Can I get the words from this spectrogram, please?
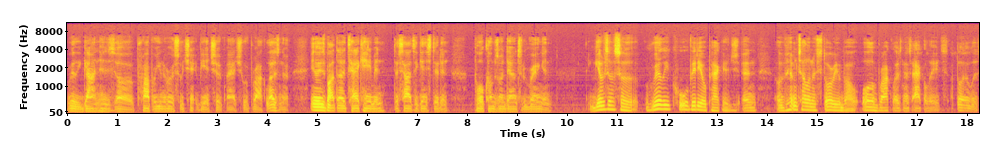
really gotten his uh, proper Universal Championship match with Brock Lesnar. You know, he's about to attack Heyman, decides against it, and Paul comes on down to the ring and gives us a really cool video package and of him telling a story about all of Brock Lesnar's accolades. I thought it was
